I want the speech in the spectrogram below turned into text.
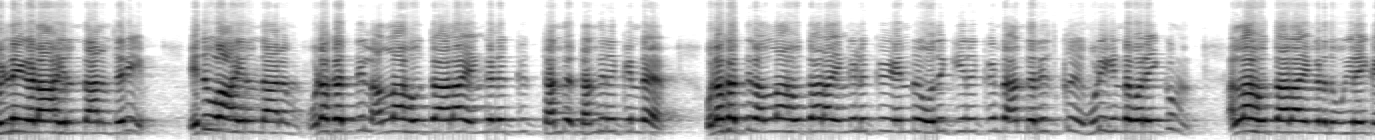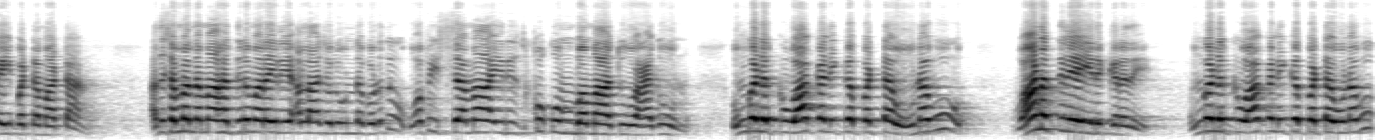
பிள்ளைகளாக இருந்தாலும் சரி எதுவாக இருந்தாலும் உலகத்தில் அல்லாஹு தாலா எங்களுக்கு தந்து தந்திருக்கின்ற உலகத்தில் அல்லாஹு தாலா எங்களுக்கு என்று ஒதுக்கி இருக்கின்ற அந்த ரிஸ்க் முடிகின்ற வரைக்கும் அல்லாஹு தாலா எங்களது உயிரை கைப்பற்ற மாட்டான். அது சம்பந்தமாக திருமறையிலே அல்லாஹ் சொல்லுகின்ற பொழுது உங்களுக்கு வாக்களிக்கப்பட்ட உணவு வானத்திலே இருக்கிறது. உங்களுக்கு வாக்களிக்கப்பட்ட உணவு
